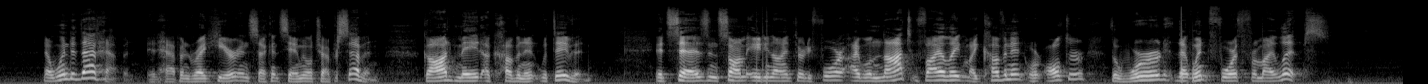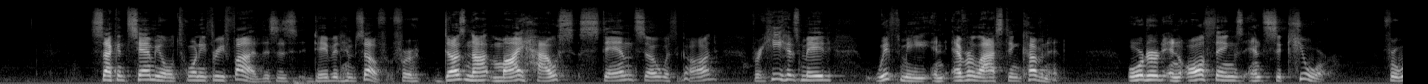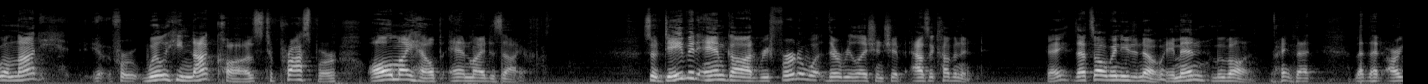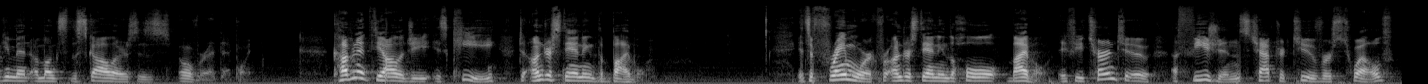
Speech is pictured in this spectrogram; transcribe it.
Now, when did that happen? It happened right here in 2 Samuel chapter 7. God made a covenant with David. It says in Psalm 89:34, "I will not violate my covenant or alter the word that went forth from my lips." 2 Samuel 23:5, this is David himself, "For does not my house stand so with God? For he has made with me an everlasting covenant, ordered in all things and secure. For will not for will he not cause to prosper all my help and my desire?" So David and God refer to what their relationship as a covenant. Okay? That's all we need to know. Amen? Move on. Right? That, that, that argument amongst the scholars is over at that point. Covenant theology is key to understanding the Bible. It's a framework for understanding the whole Bible. If you turn to Ephesians chapter 2 verse 12,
